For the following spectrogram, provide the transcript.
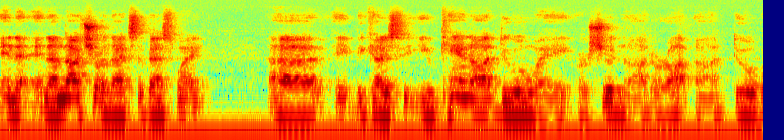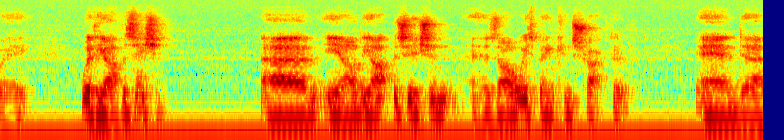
and and I'm not sure that's the best way, uh, it- because you cannot do away, or should not, or ought not do away with the opposition. Um, you know, the opposition has always been constructive, and uh,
